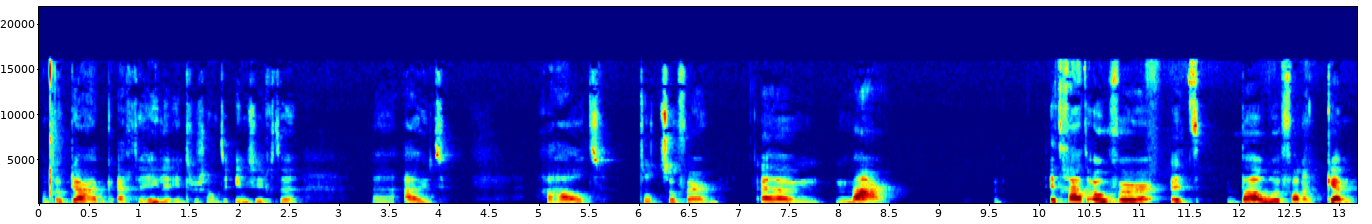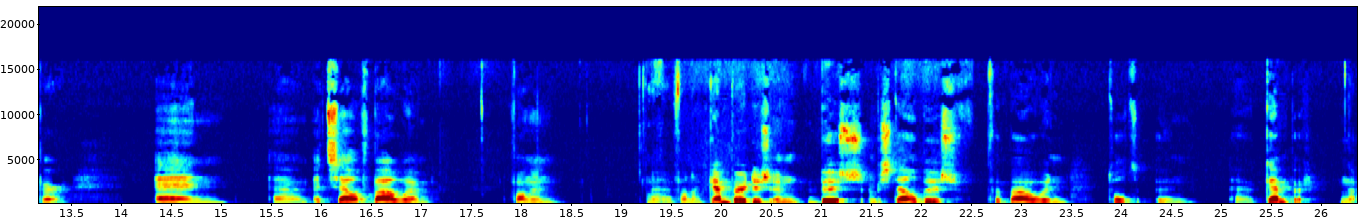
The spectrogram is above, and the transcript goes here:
want ook daar heb ik echt hele interessante inzichten uh, uit gehaald tot zover. Ehm, maar het gaat over het bouwen van een camper. En um, het zelf bouwen van een, uh, van een camper. Dus een bus, een bestelbus verbouwen tot een uh, camper. Nou,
